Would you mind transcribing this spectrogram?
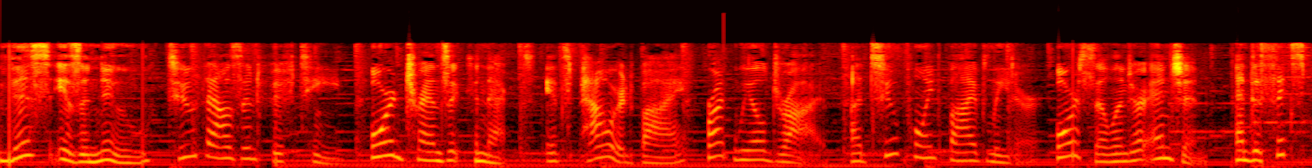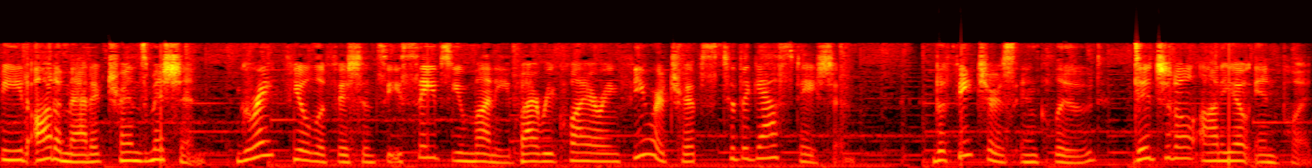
This is a new 2015 Ford Transit Connect. It's powered by front-wheel drive, a 2.5-liter four-cylinder engine, and a six-speed automatic transmission. Great fuel efficiency saves you money by requiring fewer trips to the gas station. The features include digital audio input,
